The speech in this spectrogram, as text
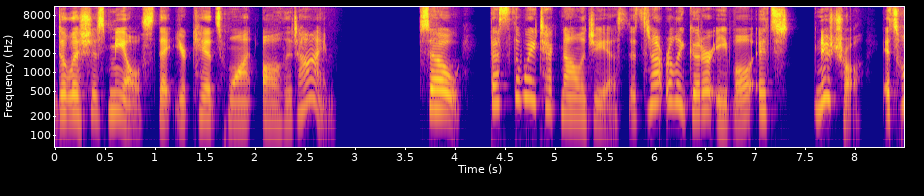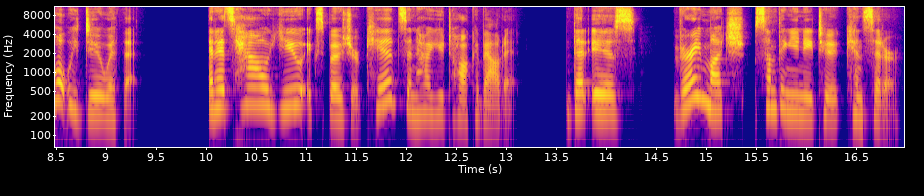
delicious meals that your kids want all the time. So that's the way technology is. It's not really good or evil, it's neutral. It's what we do with it. And it's how you expose your kids and how you talk about it. That is very much something you need to consider.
